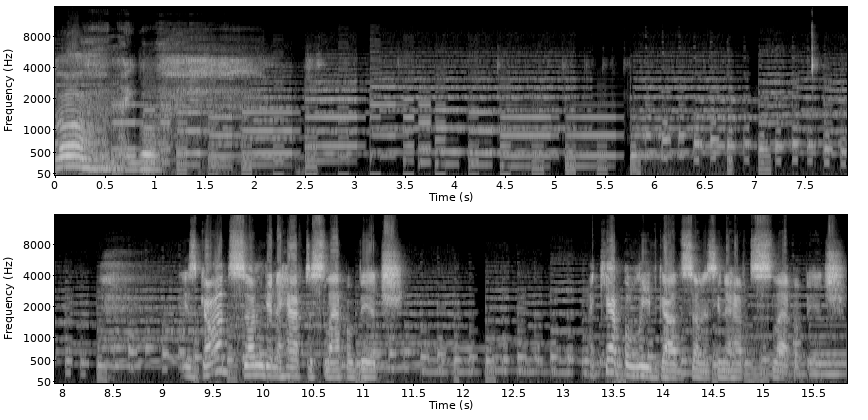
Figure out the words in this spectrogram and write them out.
Oh, my boy. Is God's son gonna have to slap a bitch? Can't believe God's son is gonna have to slap a bitch.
